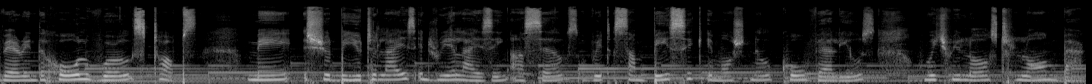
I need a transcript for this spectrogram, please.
wherein the whole world stops, may should be utilized in realizing ourselves with some basic emotional core values which we lost long back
